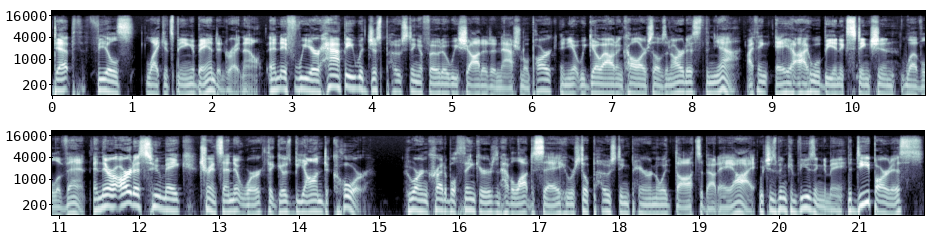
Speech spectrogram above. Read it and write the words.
Depth feels like it's being abandoned right now. And if we are happy with just posting a photo we shot at a national park and yet we go out and call ourselves an artist, then yeah, I think AI will be an extinction level event. And there are artists who make transcendent work that goes beyond decor who are incredible thinkers and have a lot to say, who are still posting paranoid thoughts about AI, which has been confusing to me. The deep artists,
